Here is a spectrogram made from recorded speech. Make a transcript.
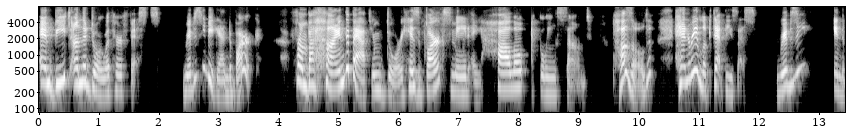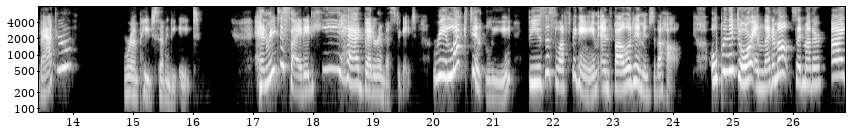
and beat on the door with her fists. Ribsy began to bark. From behind the bathroom door, his barks made a hollow, echoing sound. Puzzled, Henry looked at Beezus. Ribsy? In the bathroom? We're on page 78. Henry decided he had better investigate. Reluctantly, Beezus left the game and followed him into the hall. Open the door and let him out, said Mother. I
